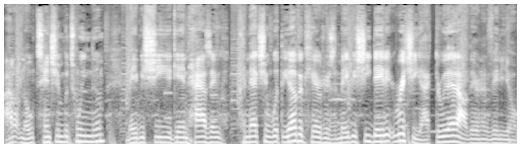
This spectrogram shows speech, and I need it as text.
I don't know, tension between them. Maybe she again has a connection with the other characters, and maybe she dated Richie. I threw that out there in the video.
